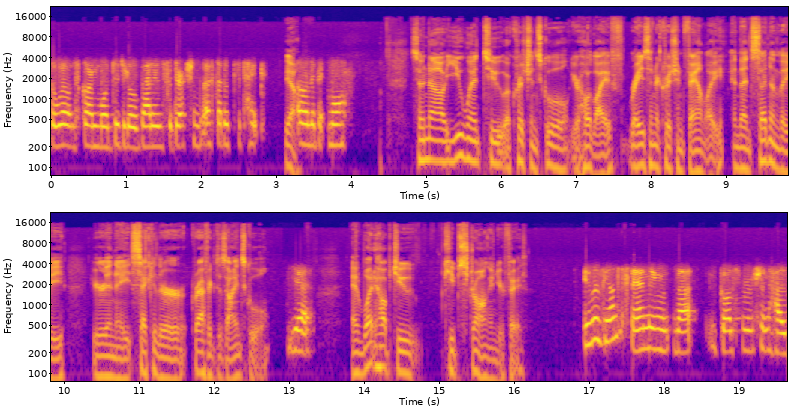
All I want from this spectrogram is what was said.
the world is going more digital, that is the direction that I started to take Yeah. a little bit more. So now you went to a Christian school your whole life, raised in a Christian family, and then suddenly you're in a secular graphic design school. Yeah. And what helped you keep strong in your faith? It was the understanding that God's provision has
